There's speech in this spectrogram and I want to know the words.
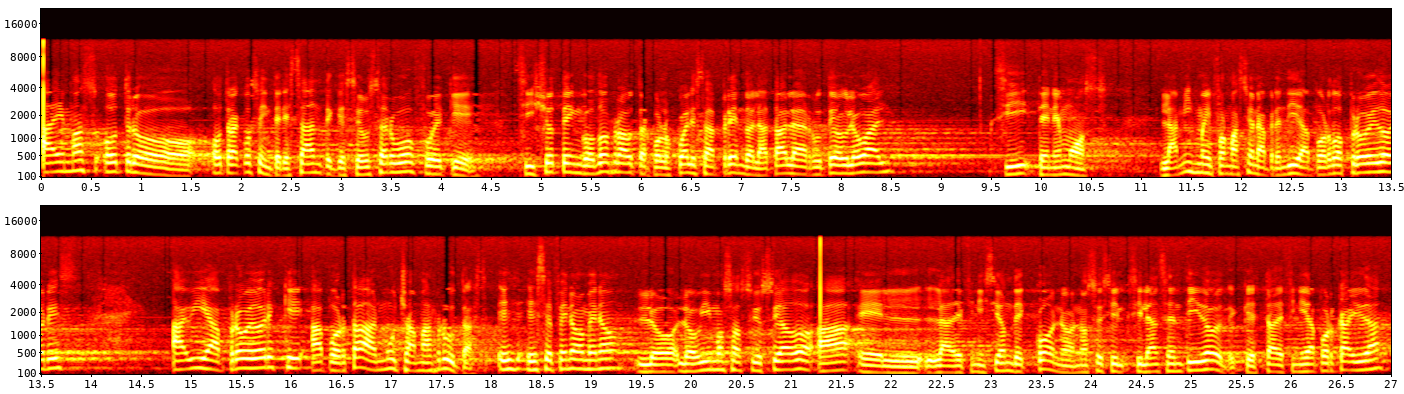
Además, otra cosa interesante que se observó fue que si yo tengo dos routers por los cuales aprendo la tabla de ruteo global, si tenemos la misma información aprendida por dos proveedores, había proveedores que aportaban muchas más rutas. ese fenómeno lo, vimos asociado a la definición de cono, no sé si, si la han sentido, que está definida por CAIDA.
